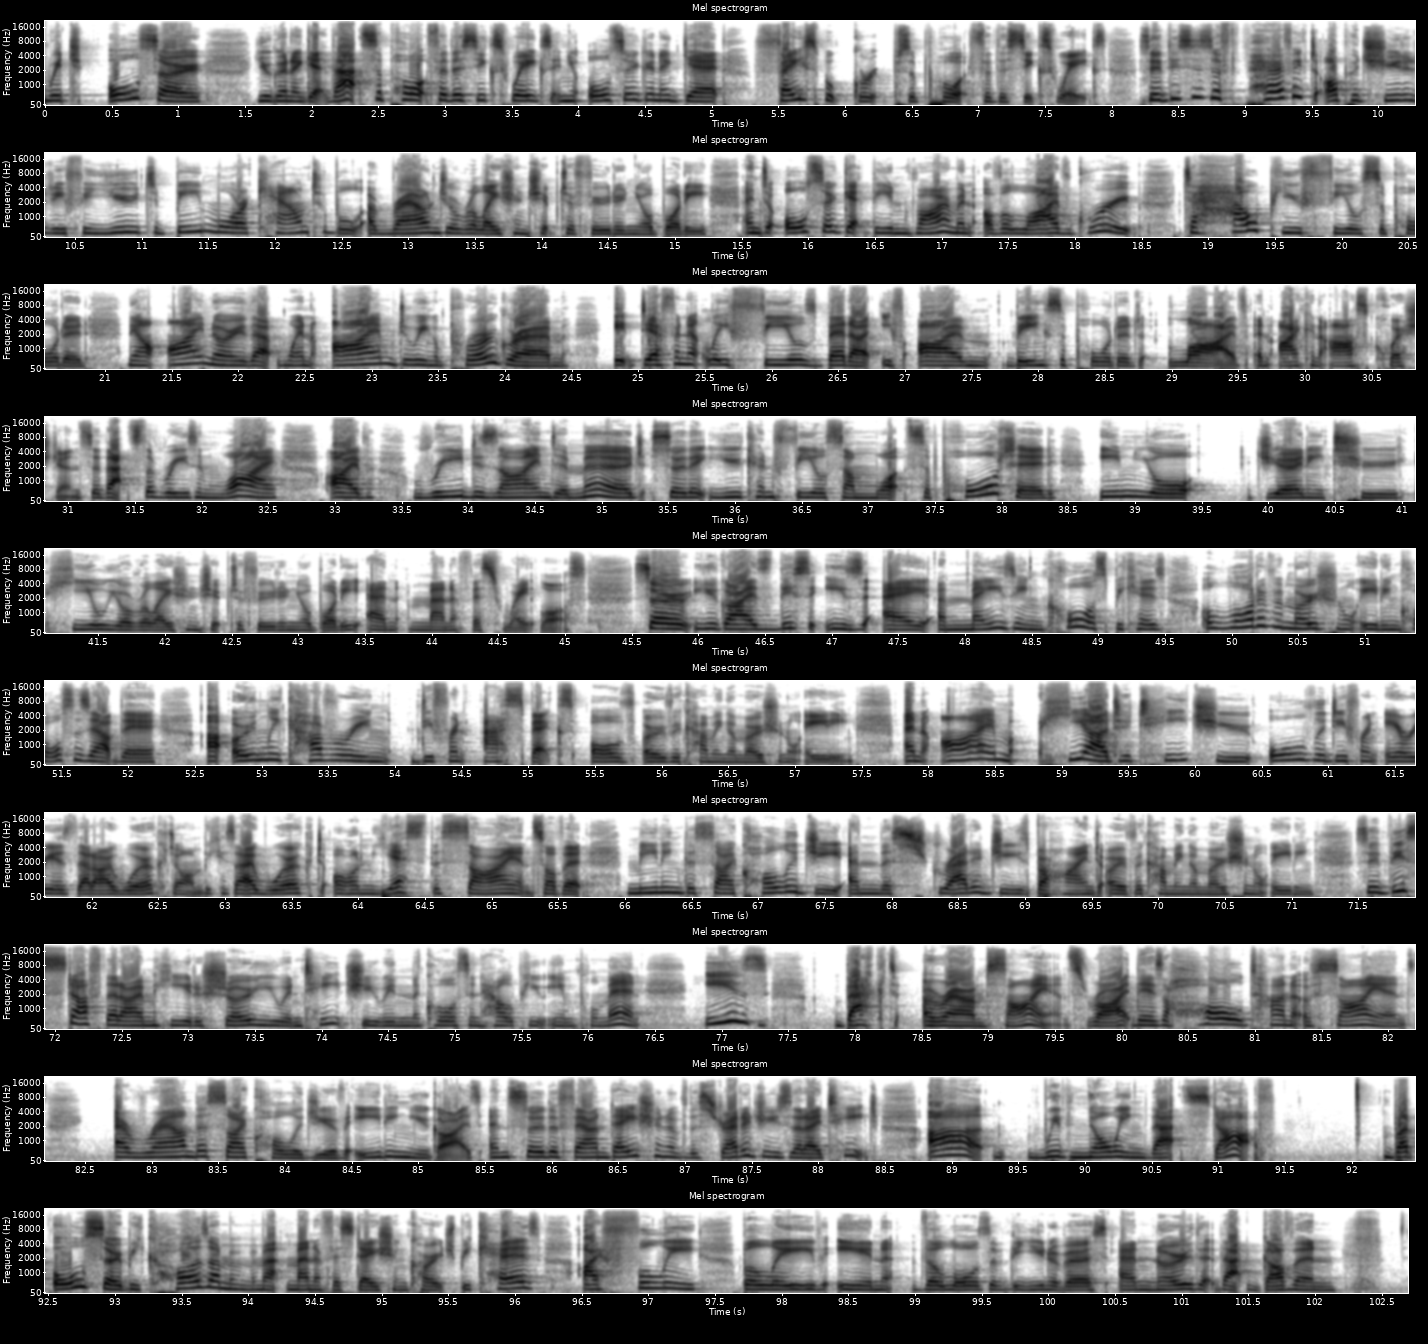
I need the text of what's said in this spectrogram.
which also you're going to get that support for the six weeks and you're also going to get Facebook group support for the six weeks. So, this is a perfect opportunity for you to be more accountable around your relationship to food and your body and to also get the environment of a live group to help you feel supported. Now, I know that when I'm doing a program, it definitely feels better if I'm being supported live and I can ask questions. So that's the reason why I've redesigned Emerge so that you can feel somewhat supported in your journey to heal your relationship to food in your body and manifest weight loss. So, you guys, this is a amazing course because a lot of emotional eating courses out there are only covering different aspects of overcoming emotional eating. And I'm here to teach you all the different areas that I worked on because I worked on, yes, the science of it, meaning the psychology and the strategies behind overcoming emotional eating. So, this stuff that I'm here to show you and teach you in the course and help you implement is backed around science, right? There's a whole ton of science around the psychology of eating, you guys. And so the foundation of the strategies that I teach are with knowing that stuff. But also because I'm a manifestation coach, because I fully believe in the laws of the universe and know that that govern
